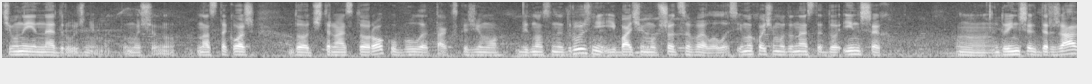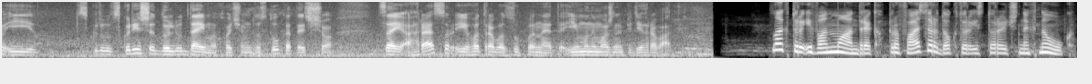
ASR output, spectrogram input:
чи вони є недружніми, тому що ну у нас також до 2014 року були так, скажімо, відносини дружні, і бачимо, що це вилилось. І ми хочемо донести до інших до інших держав і скоріше до людей ми хочемо достукати, що цей агресор і його треба зупинити, і йому не можна підігравати. Лектор Іван Мандрик, професор, доктор історичних наук,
